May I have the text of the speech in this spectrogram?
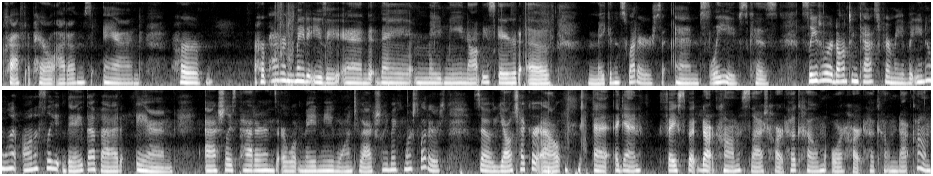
craft apparel items and her her patterns made it easy and they made me not be scared of making sweaters and sleeves because sleeves were a daunting task for me but you know what honestly they ain't that bad and Ashley's patterns are what made me want to actually make more sweaters. So y'all check her out at again facebook.com slash hearthookhome or hearthookhome.com.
